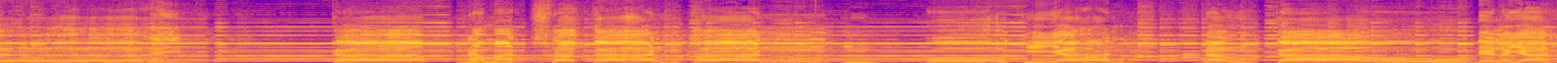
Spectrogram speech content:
ราบเอ่ยกาบนมัสการทานโพธิญาณดังกล่าวเดลยัน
